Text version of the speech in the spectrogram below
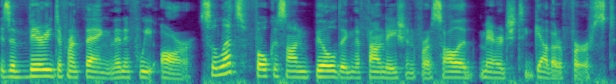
is a very different thing than if we are. So let's focus on building the foundation for a solid marriage together first.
